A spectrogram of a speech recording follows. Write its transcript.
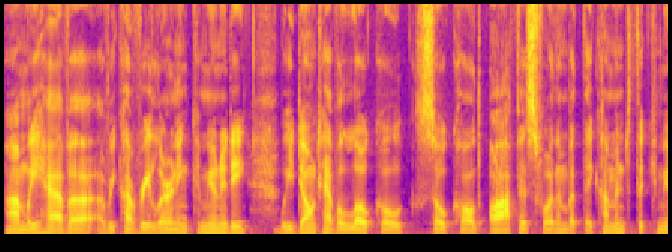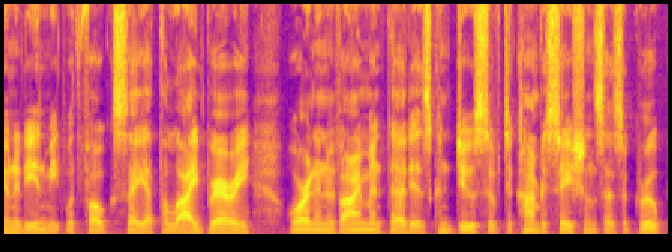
Um, we have a, a, recovery learning community. We don't have a local so called office for them, but they come into the community and meet with folks, say at the library or in an environment that is conducive to conversations as a group.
